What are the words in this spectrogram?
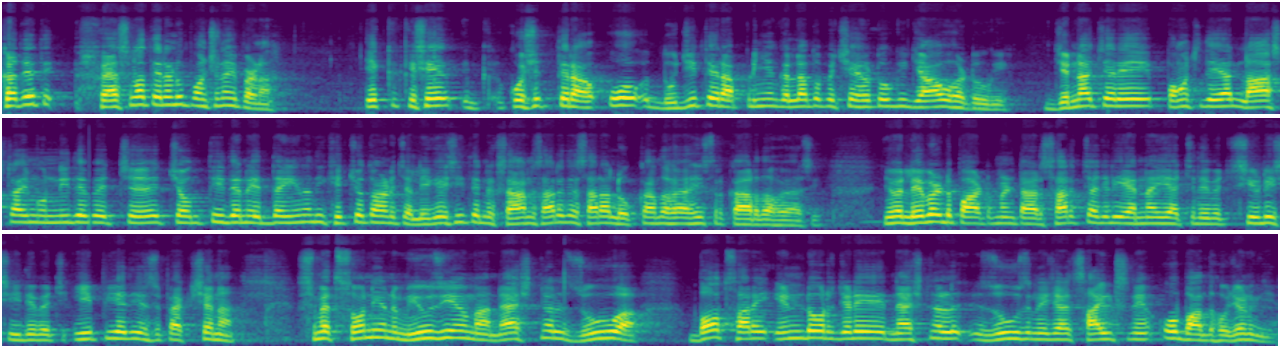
ਕਦੇ ਤੇ ਫੈਸਲਾ ਤੇ ਇਹਨਾਂ ਨੂੰ ਪਹੁੰਚਣਾ ਹੀ ਪੈਣਾ। ਇੱਕ ਕਿਸੇ ਕੁਛ ਧਿਰਾਂ, ਉਹ ਦੂਜੀ ਧਿਰ ਆਪਣੀਆਂ ਗੱਲਾਂ ਤੋਂ ਪਿੱਛੇ ਹਟੂਗੀ ਜਾਂ ਉਹ ਹਟੂਗੀ। ਜਿੰਨਾ ਚਿਰ ਇਹ ਪਹੁੰਚਦੇ ਆ ਲਾਸਟ ਟਾਈਮ 19 ਦੇ ਵਿੱਚ 34 ਦਿਨ ਇਦਾਂ ਹੀ ਇਹਨਾਂ ਦੀ ਖਿੱਚੋਤਾਣ ਚੱਲੀ ਗਈ ਸੀ ਤੇ ਨੁਕਸਾਨ ਸਾਰੇ ਦਾ ਸਾਰਾ ਲੋਕਾਂ ਦਾ ਹੋਇਆ ਸੀ, ਸਰਕਾਰ ਦਾ ਹੋਇਆ ਸੀ। ਜਿਵੇਂ ਲੇਬਰ ਡਿਪਾਰਟਮੈਂਟ ਆ ਰਿਸਰਚ ਆ ਜਿਹੜੀ ਐਨਆਈਐਚ ਦੇ ਵਿੱਚ ਸੀਡੀਸੀ ਦੇ ਵਿੱਚ ਈਪੀਏ ਦੀ ਇਨਸਪੈਕਸ਼ਨ ਆ ਸਮਿਥਸੋਨੀਅਨ ਮਿਊਜ਼ੀਅਮ ਆ ਨੈਸ਼ਨਲ ਜ਼ੂ ਆ ਬਹੁਤ ਸਾਰੇ ਇਨਡੋਰ ਜਿਹੜੇ ਨੈਸ਼ਨਲ ਜ਼ੂਜ਼ ਨੇ ਜਾਂ ਸਾਈਟਸ ਨੇ, ਉਹ ਬੰਦ ਹੋ ਜਾਣਗੀਆਂ।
